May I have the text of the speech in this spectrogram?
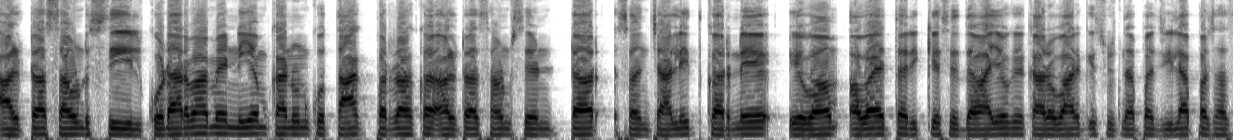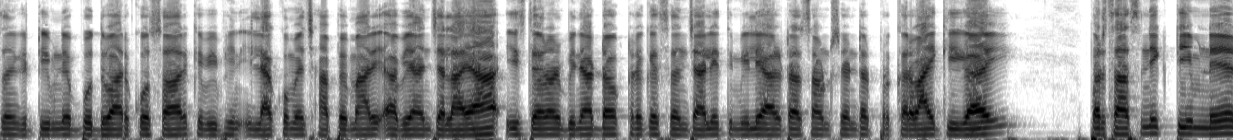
अल्ट्रासाउंड सील। कोडारमा में नियम कानून को ताक पर रखकर अल्ट्रासाउंड सेंटर संचालित करने एवं अवैध तरीके से दवाइयों के कारोबार की सूचना पर जिला प्रशासन की टीम ने बुधवार को शहर के विभिन्न इलाकों में छापेमारी अभियान चलाया। इस दौरान बिना डॉक्टर के संचालित मिले अल्ट्रासाउंड सेंटर पर कार्रवाई की गई। प्रशासनिक टीम ने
